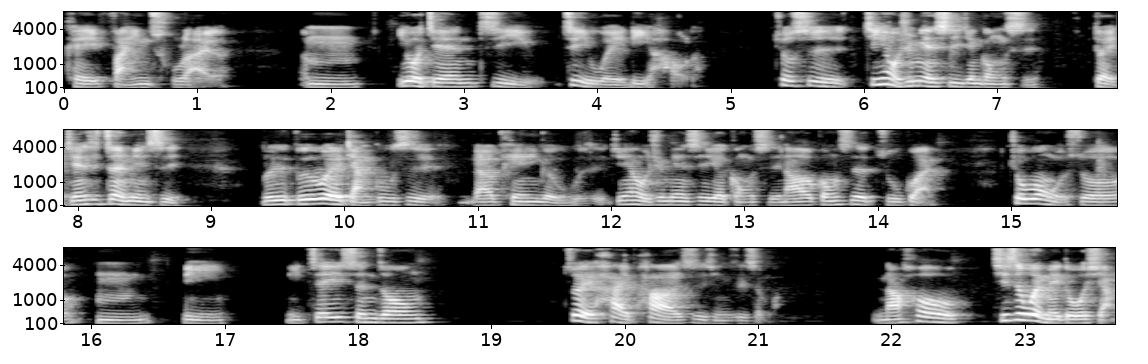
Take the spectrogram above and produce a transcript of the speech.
可以反映出来了。嗯，以我今天自己自己为例好了。就是今天我去面试一间公司，对，今天是正面试，不是不是为了讲故事，然后编一个故事。今天我去面试一个公司，然后公司的主管就问我说：“嗯，你你这一生中最害怕的事情是什么？”然后其实我也没多想，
